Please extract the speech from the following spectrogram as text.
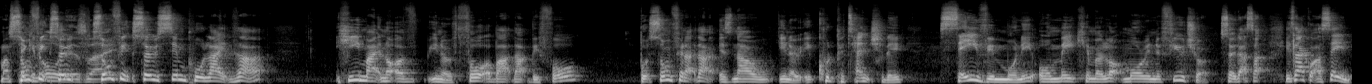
man, something so like, something so simple like that he might not have you know thought about that before but something like that is now you know it could potentially save him money or make him a lot more in the future so that's like, it's like what i was saying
